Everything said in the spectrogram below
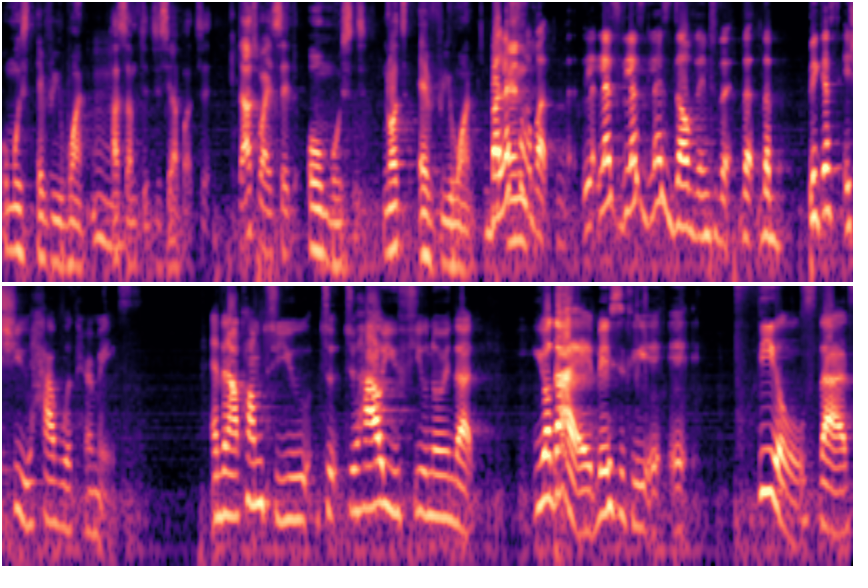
almost everyone mm. has something to say about it. That's why I said almost, not everyone. But let's and talk about, let's, let's, let's delve into the, the, the biggest issue you have with Hermes. And then I'll come to you, to, to how you feel knowing that your guy basically it, it feels that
